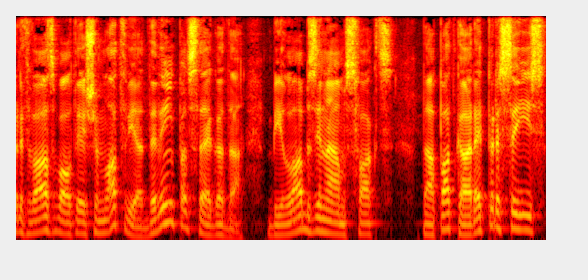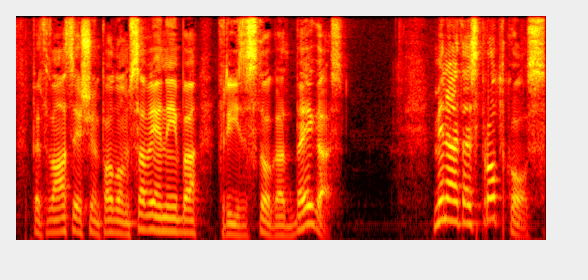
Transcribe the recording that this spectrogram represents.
pret vācu baltiešiem Latvijā 19. gadā bija labi zināms fakts, tāpat kā represijas pret vāciešiem Padomju Savienībā 30. gadu beigās. Minētais protokols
